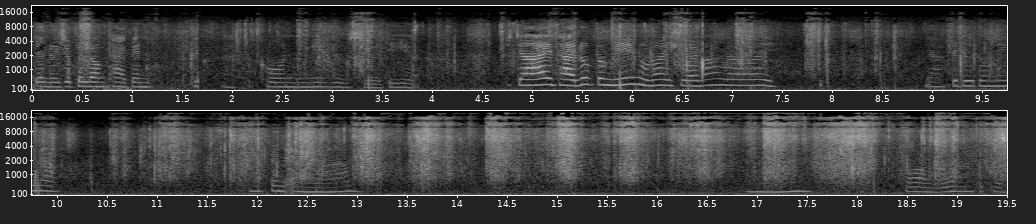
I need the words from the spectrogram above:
เดี๋ยวหนูจะไปลองถ่ายเป็นคลิปอะทุกคนตรงนี้วิวสวยดีอะพี่จายถ่ายรูปตรงนี้หนูหน่อยสวยมากเลยเนี่ยไปดูตรงนี้หน่อยมันเป็นแอ่งน้ำอืมระวังร่วงทุกคน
